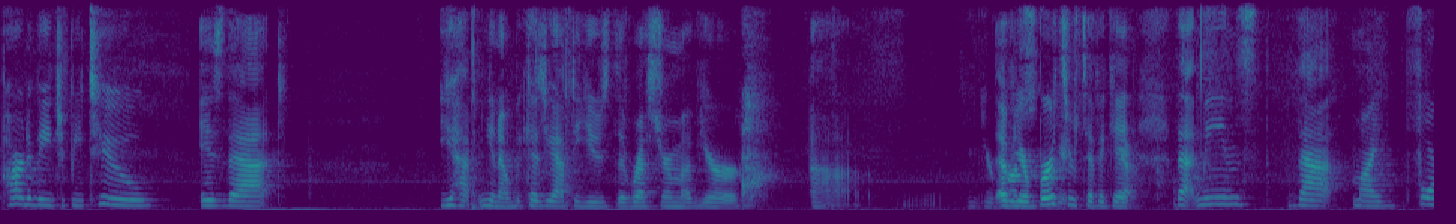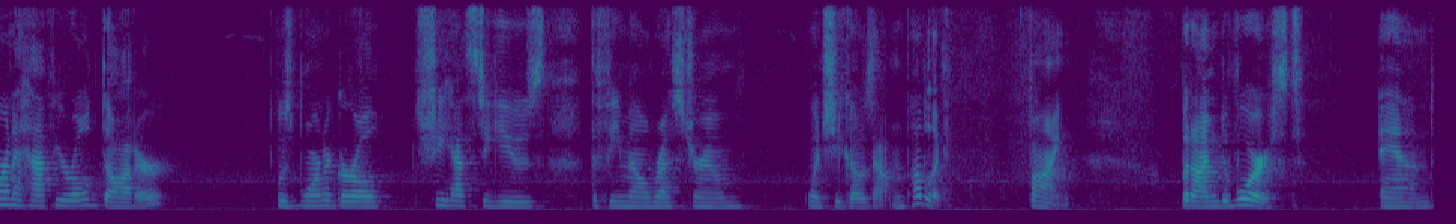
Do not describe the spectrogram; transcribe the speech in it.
part of HB two is that you have you know because you have to use the restroom of your uh, of your birth certificate. that means that my four and a half year old daughter was born a girl she has to use the female restroom when she goes out in public fine but i'm divorced and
